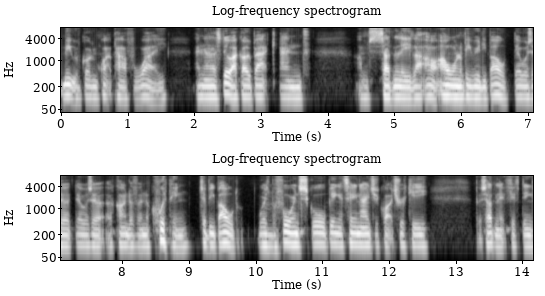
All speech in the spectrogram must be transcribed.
meet with God in quite a powerful way. And then I still, I go back and I'm suddenly like, oh, I want to be really bold. There was a, there was a, a kind of an equipping to be bold. Whereas mm. before in school, being a teenager is quite tricky. But suddenly at 15,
